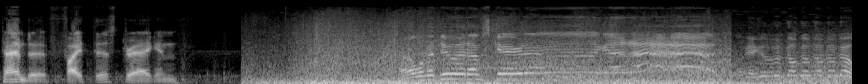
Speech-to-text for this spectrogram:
Time to fight this dragon. I don't want to do it. I'm scared. Ah, I got it. Ah! Okay, go, go, go, go, go, go, go.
